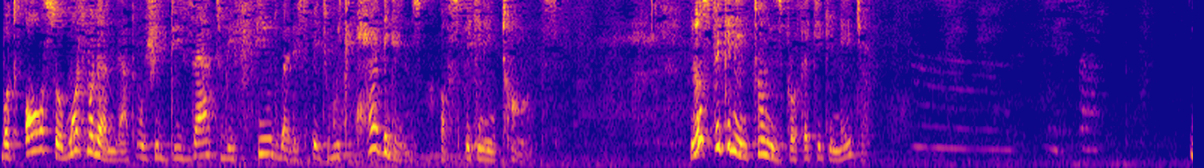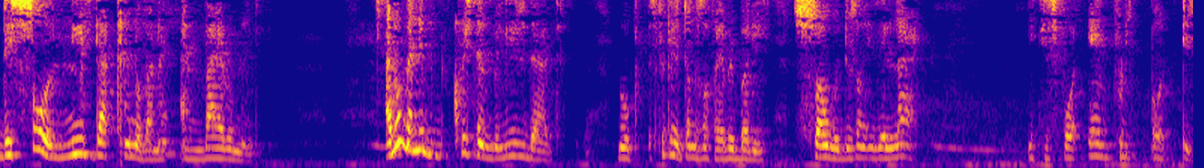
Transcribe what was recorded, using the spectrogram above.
But also, much more than that, we should desire to be filled by the spirit with evidence of speaking in tongues. You know, speaking in tongues is prophetic in nature. The soul needs that kind of an environment. I know many Christians believe that no, speaking in tongues is not for everybody. Some will do something. It's a lie. It is for everybody.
